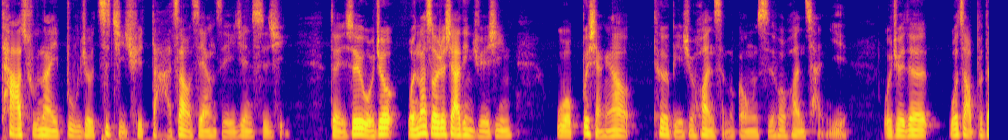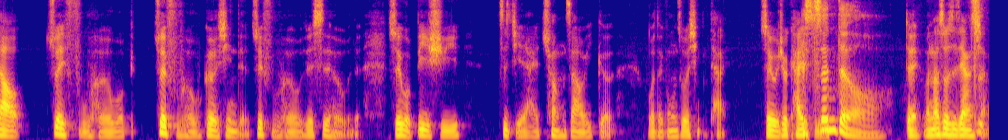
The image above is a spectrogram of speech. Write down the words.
踏出那一步，就自己去打造这样子一件事情。对，所以我就我那时候就下定决心，我不想要特别去换什么公司或换产业。我觉得我找不到最符合我、最符合我个性的、最符合我、最适合我的，所以我必须自己来创造一个我的工作形态。所以我就开始真的哦，对，我那时候是这样想。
